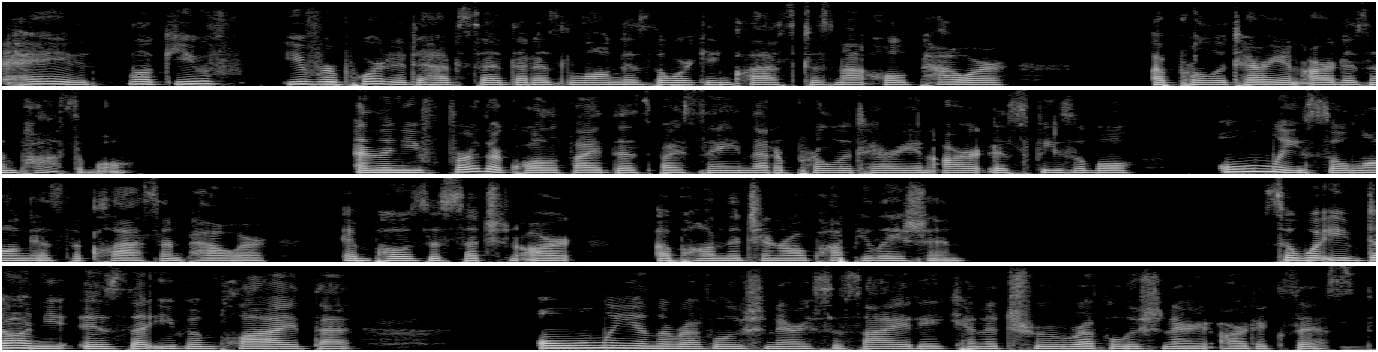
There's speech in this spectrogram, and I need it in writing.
"Hey, look, you've You've reported to have said that as long as the working class does not hold power, a proletarian art is impossible. And then you further qualified this by saying that a proletarian art is feasible only so long as the class in power imposes such an art upon the general population. So, what you've done is that you've implied that only in the revolutionary society can a true revolutionary art exist.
